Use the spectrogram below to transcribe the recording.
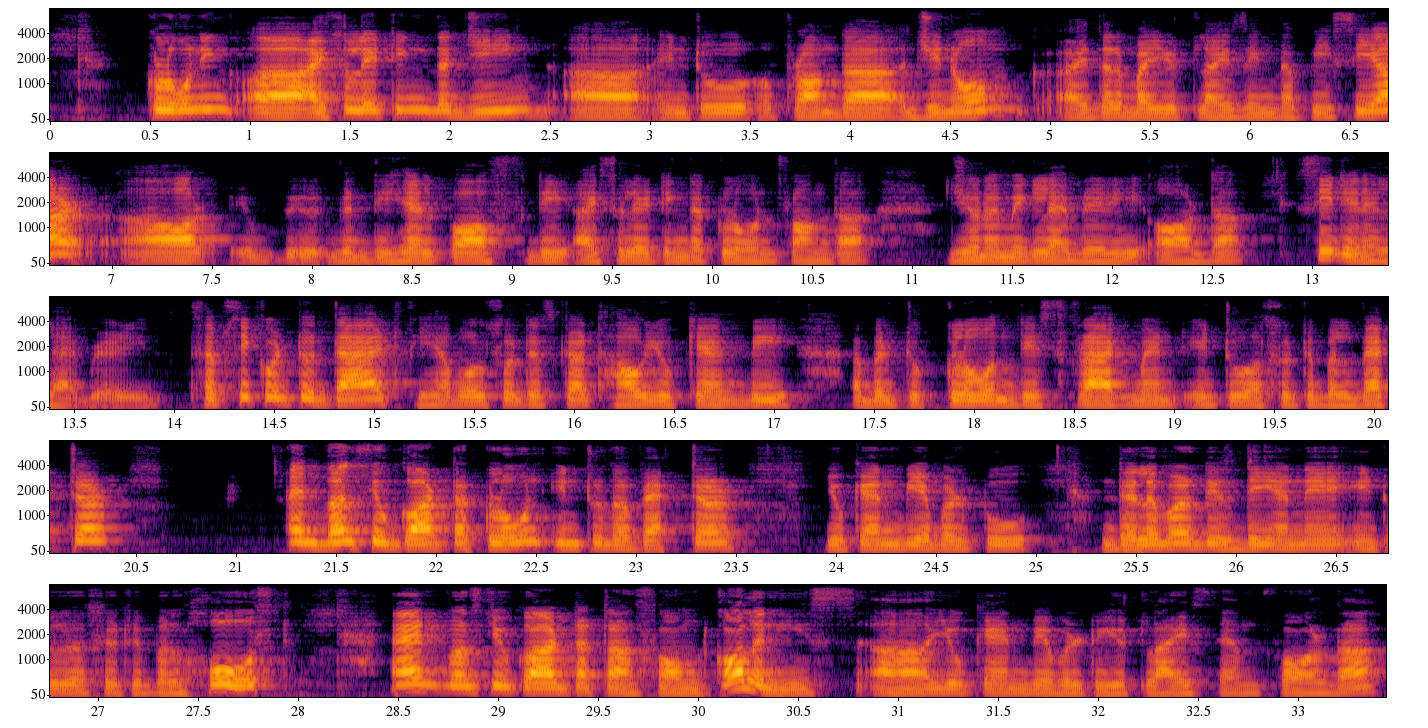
cloning, uh, isolating the gene uh, into from the genome either by utilizing the PCR or with the help of the isolating the clone from the genomic library or the cDNA library. Subsequent to that, we have also discussed how you can be able to clone this fragment into a suitable vector. And once you got the clone into the vector, you can be able to deliver this DNA into the suitable host. And once you got the transformed colonies uh, you can be able to utilize them for the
